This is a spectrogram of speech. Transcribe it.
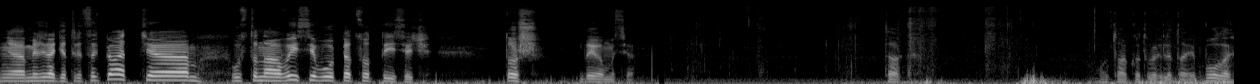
Е, Міжряді 35, е, густина висіву 500 тисяч. Тож, дивимося. Так. Отак от виглядає поле.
